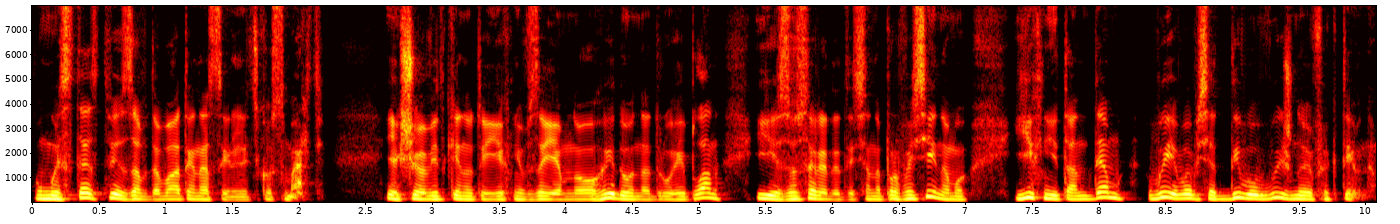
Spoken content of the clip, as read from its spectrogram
у мистецтві завдавати насильницьку смерть. Якщо відкинути їхню взаємну огиду на другий план і зосередитися на професійному, їхній тандем виявився дивовижно ефективним.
